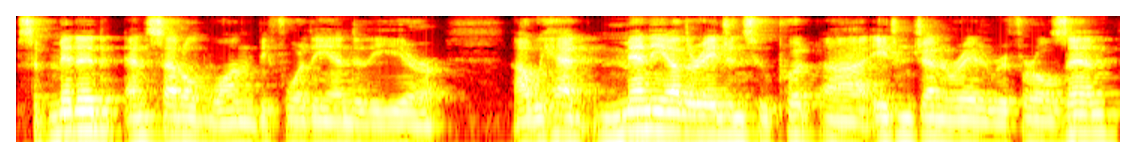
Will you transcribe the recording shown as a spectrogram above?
submitted and settled one before the end of the year. Uh, we had many other agents who put uh, agent-generated referrals in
